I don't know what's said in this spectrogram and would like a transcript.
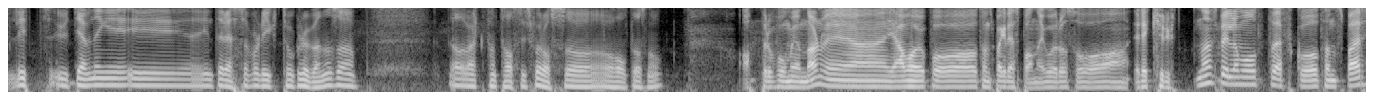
litt utjevning i, i interesse for de to klubbene. Så det hadde vært fantastisk for oss å, å holde oss nå. Apropos Mjøndalen. Vi, jeg var jo på Tønsberg gressbane i går og så rekruttene spille mot FK Tønsberg.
